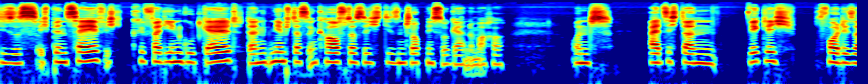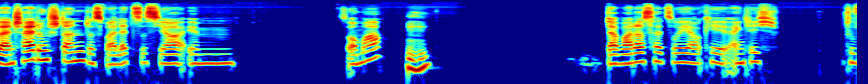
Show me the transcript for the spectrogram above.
Dieses, ich bin safe, ich verdiene gut Geld, dann nehme ich das in Kauf, dass ich diesen Job nicht so gerne mache. Und als ich dann wirklich vor dieser Entscheidung stand, das war letztes Jahr im Sommer, Mhm. da war das halt so, ja, okay, eigentlich, du,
